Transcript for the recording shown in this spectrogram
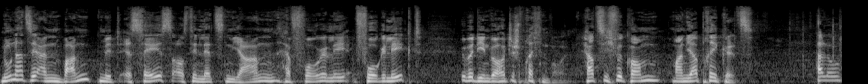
Nun hat sie einen Band mit Essays aus den letzten Jahren vorgelegt, über den wir heute sprechen wollen. Herzlich willkommen, Manja Prekels. Hallo.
